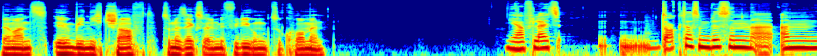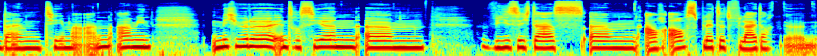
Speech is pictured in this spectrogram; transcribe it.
wenn man es irgendwie nicht schafft, zu einer sexuellen Befriedigung zu kommen. Ja, vielleicht dockt das ein bisschen an deinem Thema an, Armin. Mich würde interessieren, ähm, wie sich das ähm, auch aufsplittet, vielleicht auch äh,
